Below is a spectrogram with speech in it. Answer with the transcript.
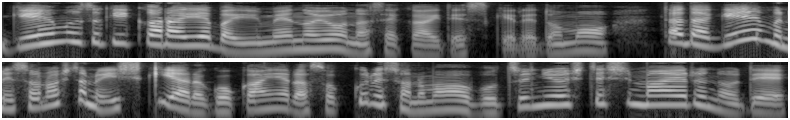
ゲーム好きから言えば夢のような世界ですけれども、ただゲームにその人の意識やら五感やらそっくりそのまま没入してしまえるので、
